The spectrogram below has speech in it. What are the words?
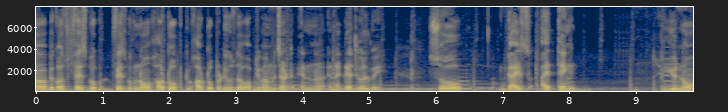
uh, because facebook facebook know how to how to produce the optimum result in uh, in a gradual way. So guys i think you know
